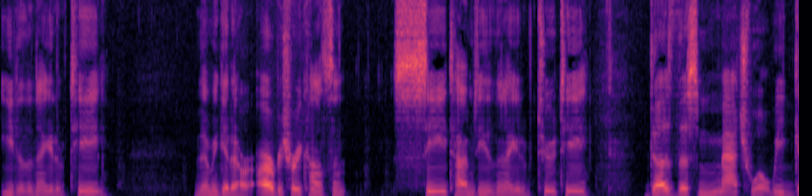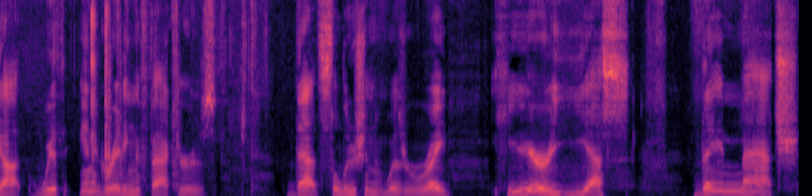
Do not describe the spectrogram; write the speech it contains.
e to the negative t. Then we get our arbitrary constant c times e to the negative 2t. Does this match what we got with integrating factors? That solution was right here. Yes, they match.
